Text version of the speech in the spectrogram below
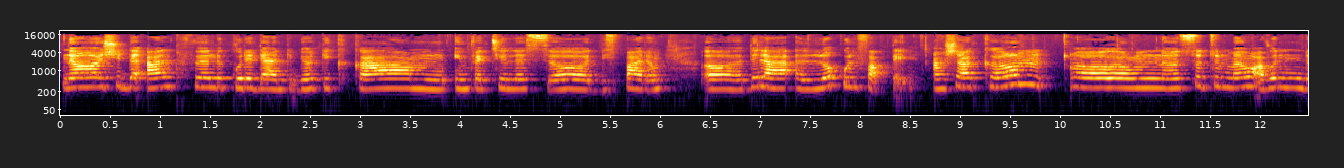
uh, și de altfel cure de antibiotic ca um, infecțiile să dispară uh, de la locul faptei. Așa că um, soțul meu, având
